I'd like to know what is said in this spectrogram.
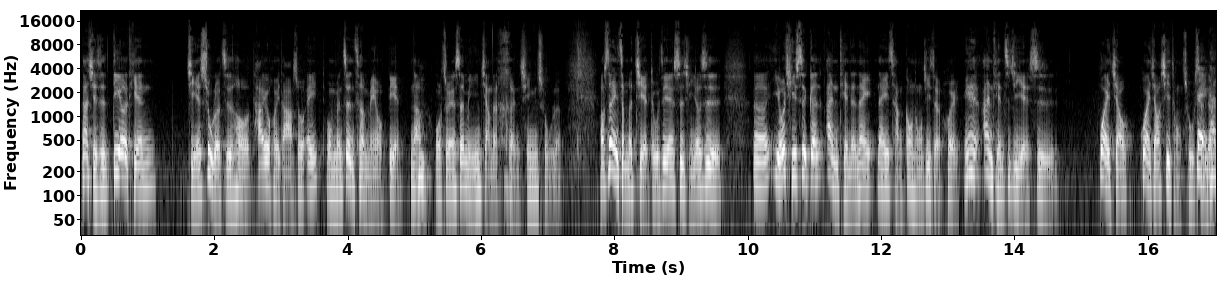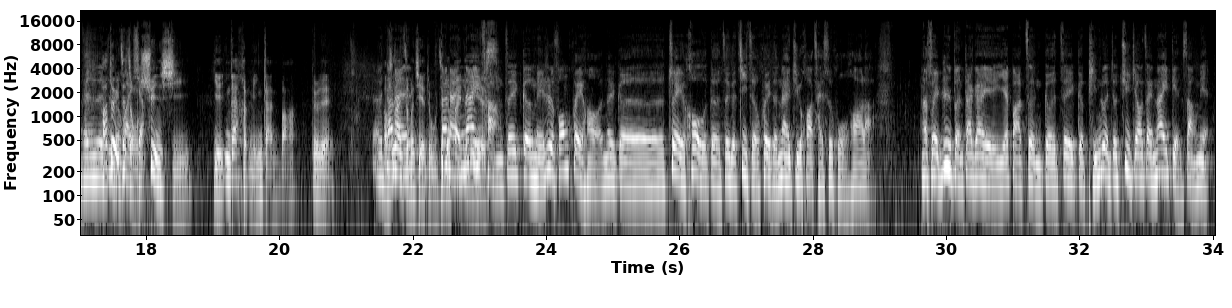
那其实第二天结束了之后，他又回答说：“哎，我们政策没有变。”那我昨天声明已经讲得很清楚了。老师，那你怎么解读这件事情？就是呃，尤其是跟岸田的那那一场共同记者会，因为岸田自己也是外交外交系统出身的，他对这种讯息也应该很敏感吧？对不对？呃，当然，怎么解读？当然，那一场这个美日峰会哈，那个最后的这个记者会的那一句话才是火花了。那所以日本大概也把整个这个评论就聚焦在那一点上面。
